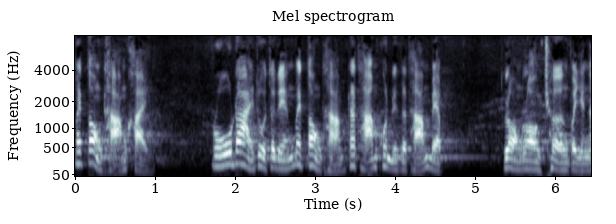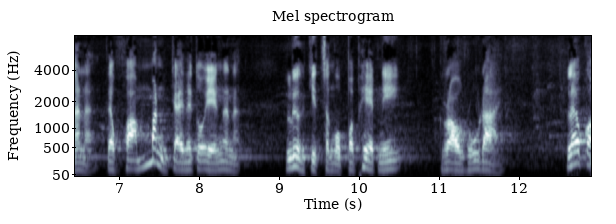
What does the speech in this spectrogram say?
ไม่ต้องถามใครรู้ได้ด้วยตนเองไม่ต้องถาม ถ้าถามคนอื่นก็ถามแบบลองลองเชิงไปอย่างนั้นแหละแต่ความมั่นใจในตัวเองนั่นนะเรื่องจิตสงบประเภทนี้ เรารู้ได้ แล้วก็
